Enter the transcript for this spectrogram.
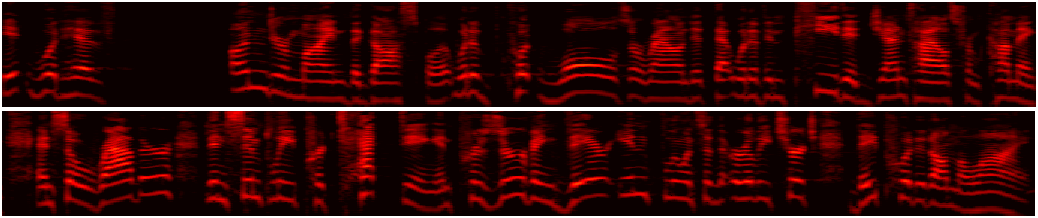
it would have undermined the gospel. It would have put walls around it that would have impeded Gentiles from coming. And so rather than simply protecting and preserving their influence in the early church, they put it on the line.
